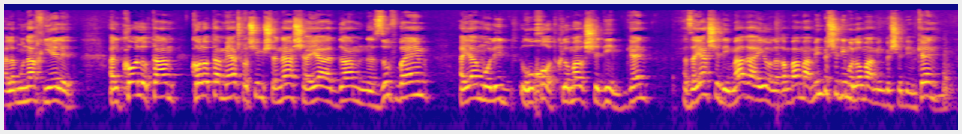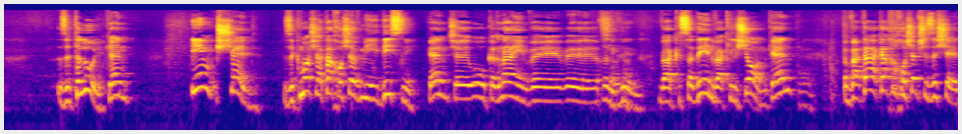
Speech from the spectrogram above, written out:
על המונח ילד. על כל אותם, כל אותם 130 שנה שהיה אדם נזוף בהם, היה מוליד רוחות, כלומר שדים, כן? אז היה שדים, מה הרעיון? הרמב"ם מאמין בשדים או לא מאמין בשדים, כן? זה תלוי, כן? אם שד זה כמו שאתה חושב מדיסני, כן? שהוא קרניים ו... ו... והסדין והקלשון, כן? ואתה ככה חושב שזה שד.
